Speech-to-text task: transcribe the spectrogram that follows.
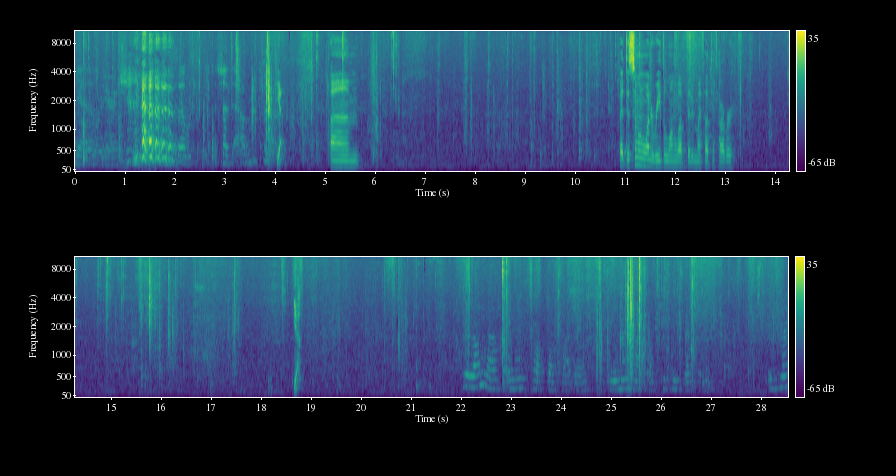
Yeah, that was harsh. that was yeah, shut down. yeah. Um, But does someone want to read the long love that in my thought doth harbor? Yeah. The long love that in my thought doth harbor, and in my heart doth keep resting. Is my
